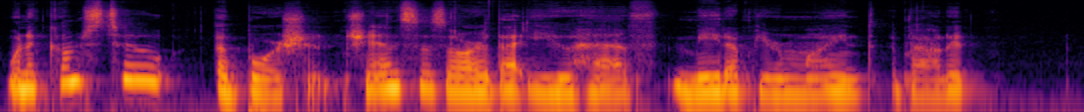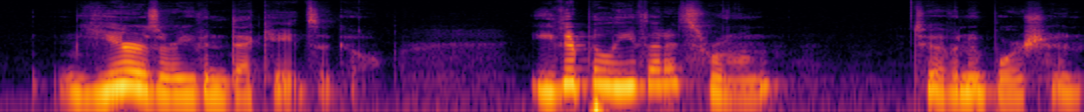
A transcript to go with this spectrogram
When it comes to abortion, chances are that you have made up your mind about it years or even decades ago. Either believe that it's wrong to have an abortion,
